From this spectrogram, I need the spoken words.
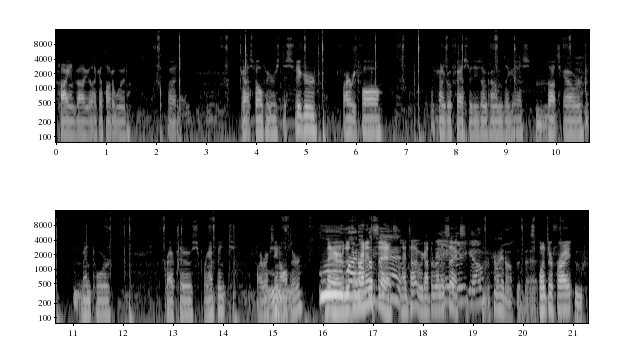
high in value like I thought it would. But got Spell Pierce, Disfigure, Fiery Fall. Let's kind of go faster these uncommons, I guess. Thought Scour, Mentor, Rakdos, Rampant, Phyrexian Ooh. Altar. Ooh, there, there's right the Wrenn off and the 6. bat. I tell you, we got the Wrenn and 6. you go. Right off the bat. Splinter Fright, Oof.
